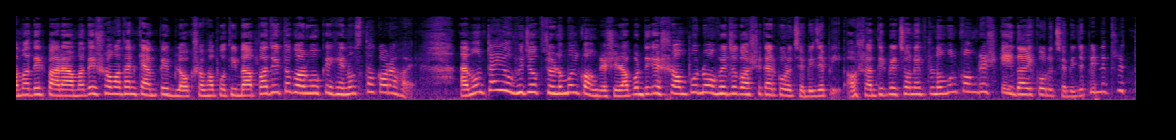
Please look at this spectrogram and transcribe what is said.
আমাদের পাড়া, আমাদের সমাধান ক্যাম্পে ব্লক সভাপতি বাপ্পাদিত্য গর্গকে হেনস্থা করা হয়। এমনটাই অভিযোগ তৃণমূল কংগ্রেসের। অপরদিকে সম্পূর্ণ অভিযোগ অস্বীকার করেছে বিজেপি। অশান্তির পেছনে তৃণমূল কংগ্রেসকেই দায়ী করেছে বিজেপির নেতৃত্ব।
